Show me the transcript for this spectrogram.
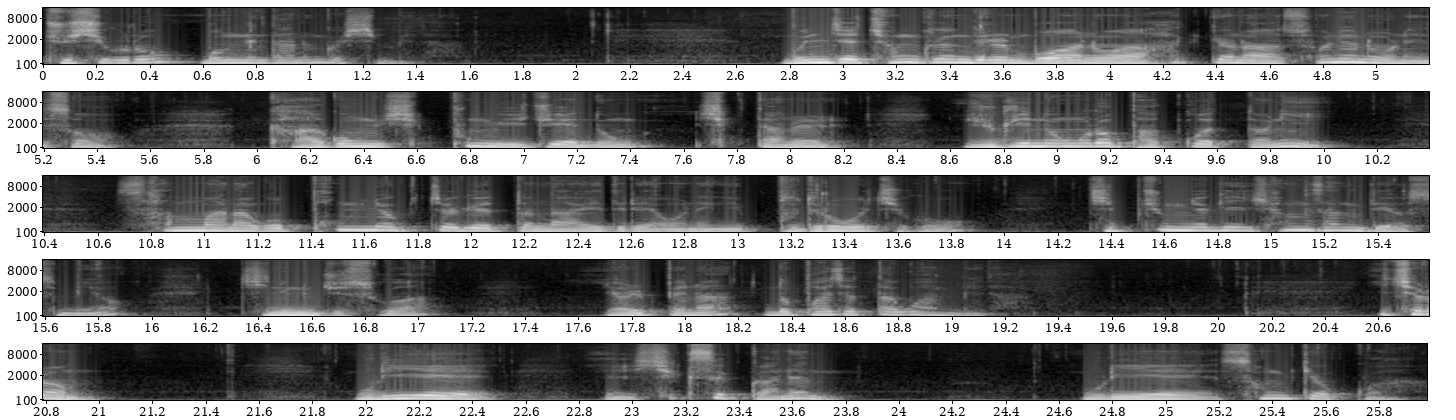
주식으로 먹는다는 것입니다. 문제 청소년들을 모아놓아 학교나 소년원에서 가공식품 위주의 농, 식단을 유기농으로 바꾸었더니 산만하고 폭력적이었던 아이들의 언행이 부드러워지고 집중력이 향상되었으며 지능 지수가 10배나 높아졌다고 합니다. 이처럼 우리의 식습관은 우리의 성격과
